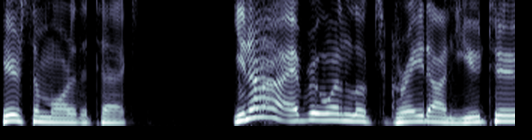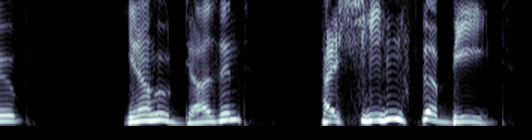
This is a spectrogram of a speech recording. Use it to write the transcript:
Here's some more of the text. You know how everyone looks great on YouTube? You know who doesn't? Hasheem Thabeet.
